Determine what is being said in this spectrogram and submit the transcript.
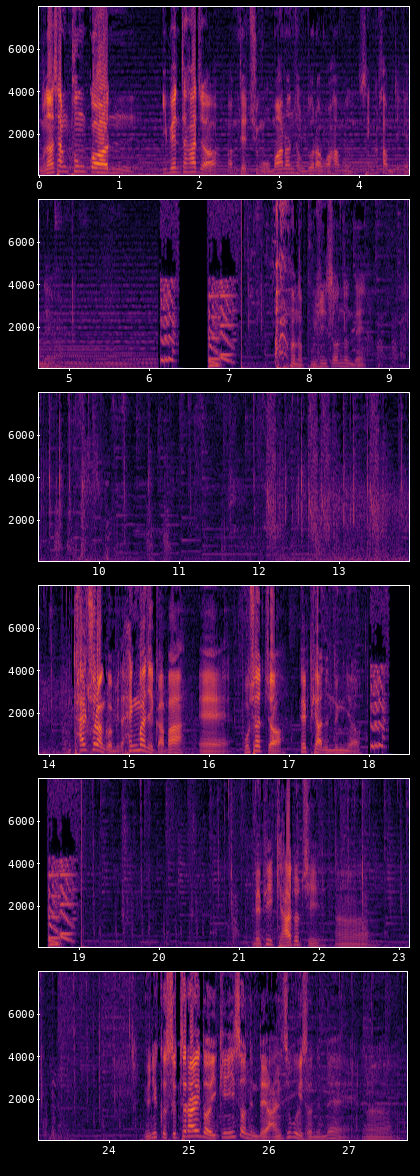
문화상품권 이벤트 하죠. 그럼 대충 5만원 정도라고 하면 생각하면 되겠네요. 나 분신 썼는데. 탈출한 겁니다. 핵 맞을까봐. 예 보셨죠? 회피하는 능력. 맵이 개아좋지. 어. 유니크 스트라이더 있긴 있었는데 안 쓰고 있었는데 어.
